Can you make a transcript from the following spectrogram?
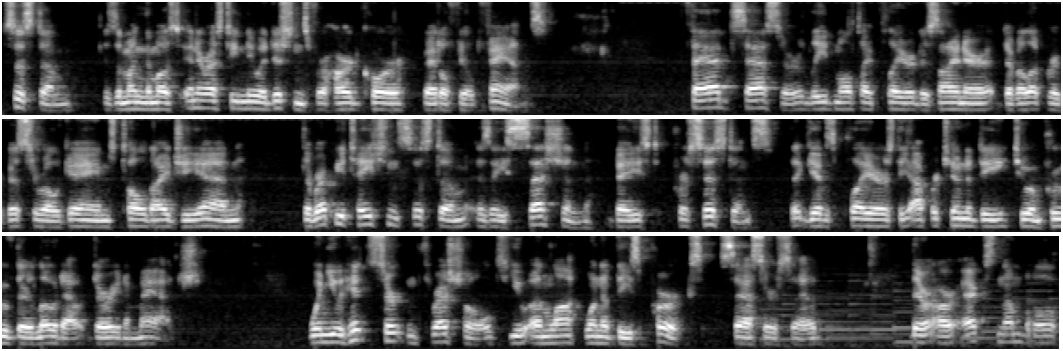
system is among the most interesting new additions for hardcore Battlefield fans. Thad Sasser, lead multiplayer designer at developer Visceral Games, told IGN the reputation system is a session based persistence that gives players the opportunity to improve their loadout during a match. When you hit certain thresholds, you unlock one of these perks, Sasser said. There are X number,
